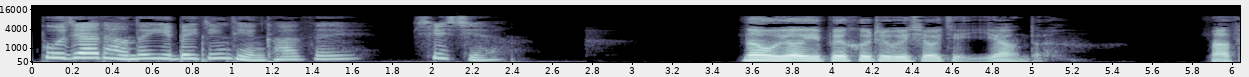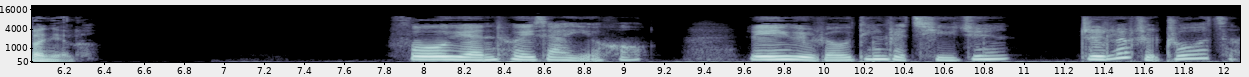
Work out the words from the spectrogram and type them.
不加糖的一杯经典咖啡，谢谢。”那我要一杯和这位小姐一样的，麻烦你了。服务员退下以后，林雨柔盯着齐军，指了指桌子：“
